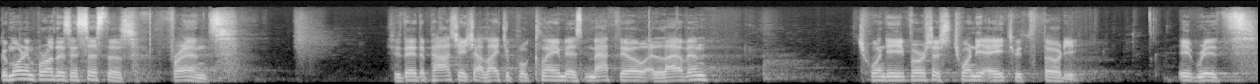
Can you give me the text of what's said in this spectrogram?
Good morning, brothers and sisters, friends. Today, the passage I'd like to proclaim is Matthew 11, 20, verses 28 to 30. It reads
